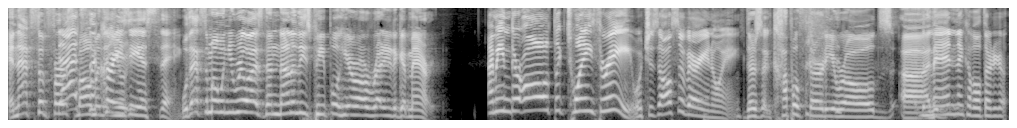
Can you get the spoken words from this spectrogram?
And that's the first That's moment That's the that you- craziest thing. well, that's the moment you realize that none of these people here are ready to get married. I mean, they're all like 23, which is also very annoying. There's a couple 30 year olds. Uh, The I men, a couple 30 year olds.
